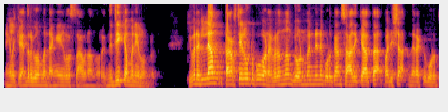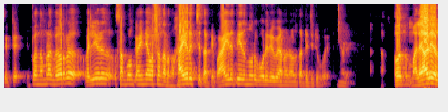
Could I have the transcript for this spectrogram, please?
ഞങ്ങൾ കേന്ദ്ര ഗവൺമെന്റ് അംഗീകൃത സ്ഥാപനം എന്ന് പറയും. നിധി കമ്പനികളുണ്ട്. ഇവരെല്ലാം തകർച്ചയിലോട്ട് പോവുകയാണ്. ഇവരൊന്നും ഗവൺമെന്റിന് കൊടുക്കാൻ സാധിക്കാത്ത പലിശ നിരക്ക് കൊടുത്തിട്ട് ഇപ്പം നമ്മളെ വേറൊരു വലിയൊരു സംഭവം കഴിഞ്ഞ വർഷം നടന്നു. ഹൈറിച്ച് തട്ടിപ്പ്. ആയിരത്തി ഇരുന്നൂറ് കോടി രൂപയാണ് ഒരാൾ തട്ടിച്ചിട്ട് പോയത്. അപ്പോൾ മലയാളികൾ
